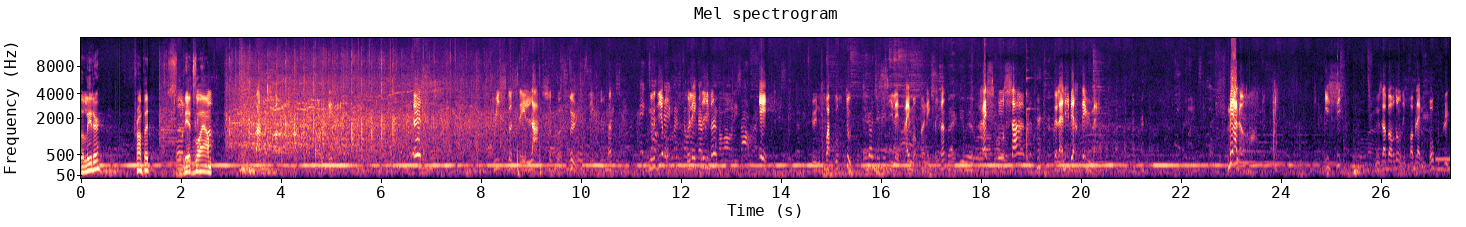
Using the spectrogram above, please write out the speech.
The leader, trumpet, Liz Lamb. puisque c'est là ce que veut l'écrivain, nous dirons que l'écrivain est, une fois pour toutes, s'il est vraiment un écrivain, responsable de la liberté humaine. Mais alors, ici, nous abordons des problèmes beaucoup plus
